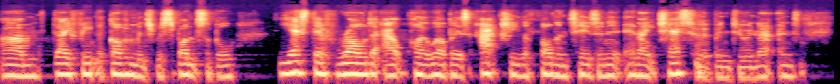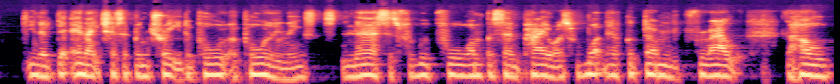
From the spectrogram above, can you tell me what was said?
um, they think the government's responsible. Yes, they've rolled it out quite well, but it's actually the volunteers in the NHS who have been doing that. And you know, the NHS have been treated appall- appallingly. Nurses for for one percent pay rise for what they've done throughout the whole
